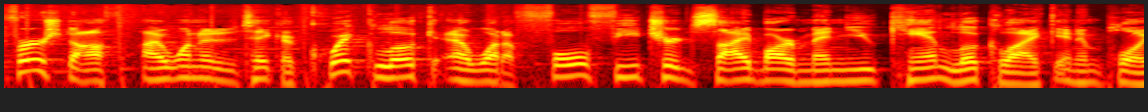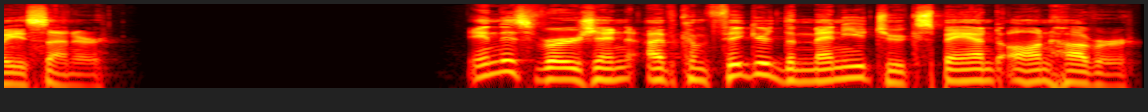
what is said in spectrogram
first off, I wanted to take a quick look at what a full featured sidebar menu can look like in Employee Center. In this version, I've configured the menu to expand on hover.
